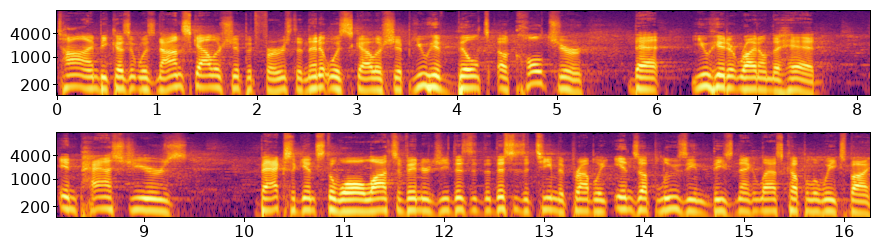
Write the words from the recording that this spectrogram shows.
time because it was non scholarship at first and then it was scholarship. You have built a culture that you hit it right on the head. In past years, backs against the wall, lots of energy. This is, this is a team that probably ends up losing these next, last couple of weeks by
